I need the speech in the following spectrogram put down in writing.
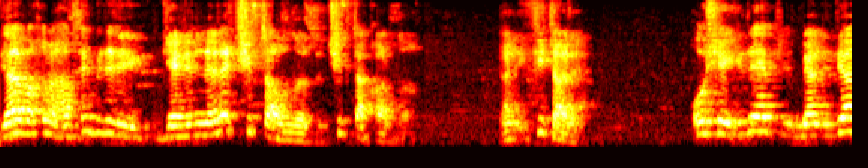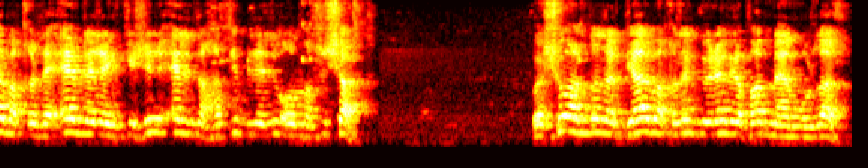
Diyarbakır hasır bir gelinlere çift alınırdı. Çift takardı. Yani iki tane. O şekilde hep yani Diyarbakır'da evlenen kişinin elinde hasır bileziği olması şart. Ve şu anda da Diyarbakır'da görev yapan memurlar,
